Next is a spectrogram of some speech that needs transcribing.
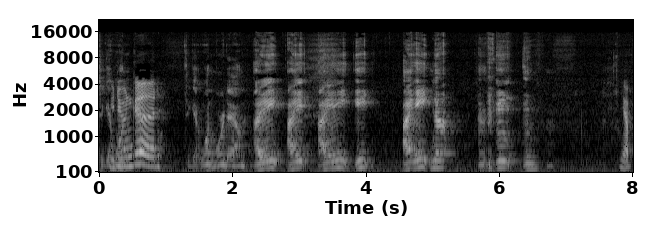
to get You're one, doing good. to get one more down. I ate I ate I ate I ate not. In, in, Yep.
